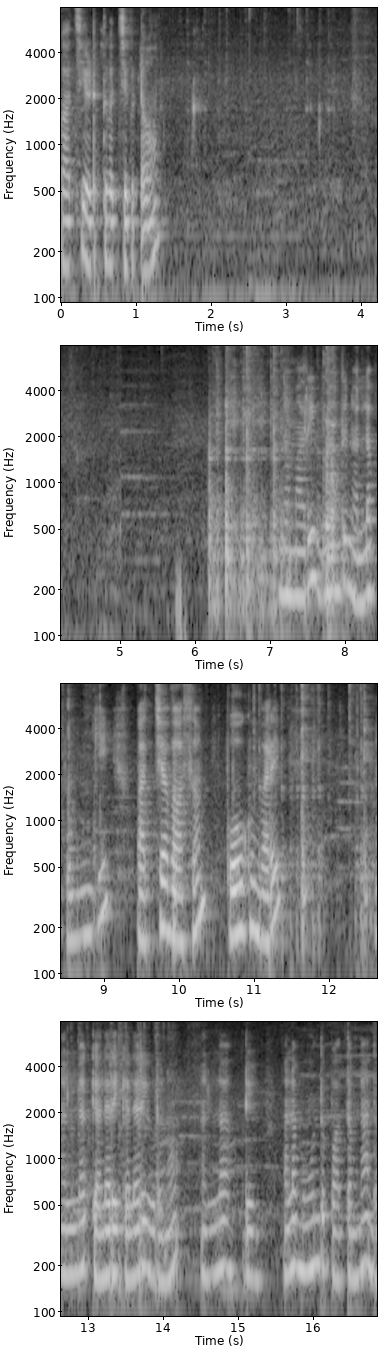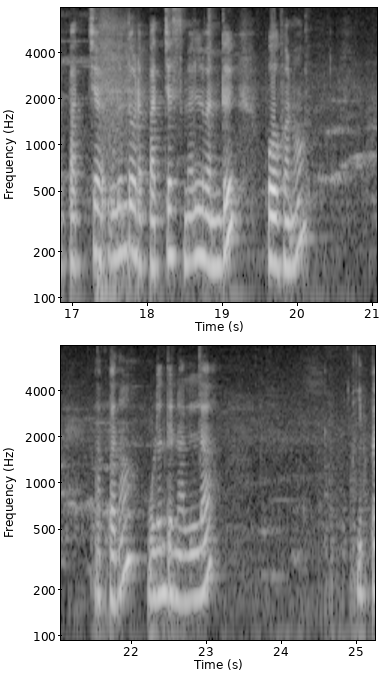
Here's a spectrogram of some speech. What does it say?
காய்ச்சி எடுத்து வச்சுக்கிட்டோம். இந்த மாதிரி உளுந்து நல்லா பொங்கி பச்சை வாசம் போகும் வரை நல்லா கிளறி கிளறி விடணும். நல்லா அப்படி நல்லா மூந்து பார்த்தோம்னா அந்த பச்சை உளுந்தோட பச்சை ஸ்மெல் வந்து போகணும். அப்போ தான் உளுந்து நல்லா இப்போ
